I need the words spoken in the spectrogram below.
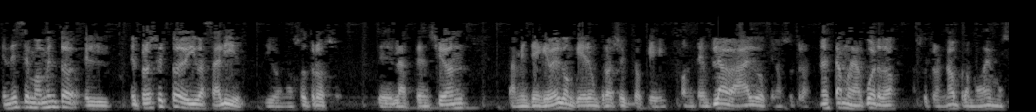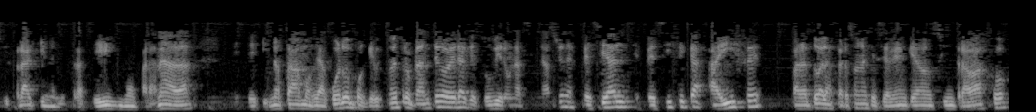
en ese momento el, el proyecto iba a salir, digo, nosotros, eh, la abstención también tiene que ver con que era un proyecto que contemplaba algo que nosotros no estamos de acuerdo, nosotros no promovemos el fracking, el extractivismo para nada, este, y no estábamos de acuerdo porque nuestro planteo era que tuviera una asignación especial, específica a IFE para todas las personas que se habían quedado sin trabajo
